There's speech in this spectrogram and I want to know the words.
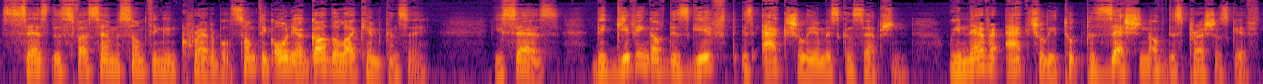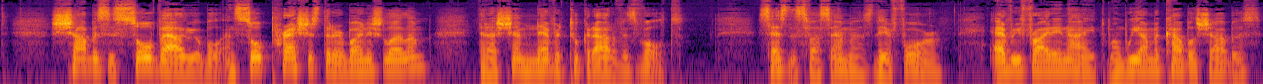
says this Sfas Emes something incredible, something only a Gadol like him can say. He says, the giving of this gift is actually a misconception. We never actually took possession of this precious gift. Shabbos is so valuable and so precious to the Ribbono Shel Olam that Hashem never took it out of his vault. Says the Sfas Emes, therefore, every Friday night when we are Makabal Shabbos,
